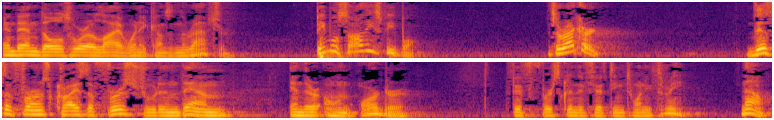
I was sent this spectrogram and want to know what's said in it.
And then those who are alive when he comes in the rapture. People saw these people. It's a record. This affirms Christ the first fruit in them in their own order. 1 Corinthians 15 23. Now,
